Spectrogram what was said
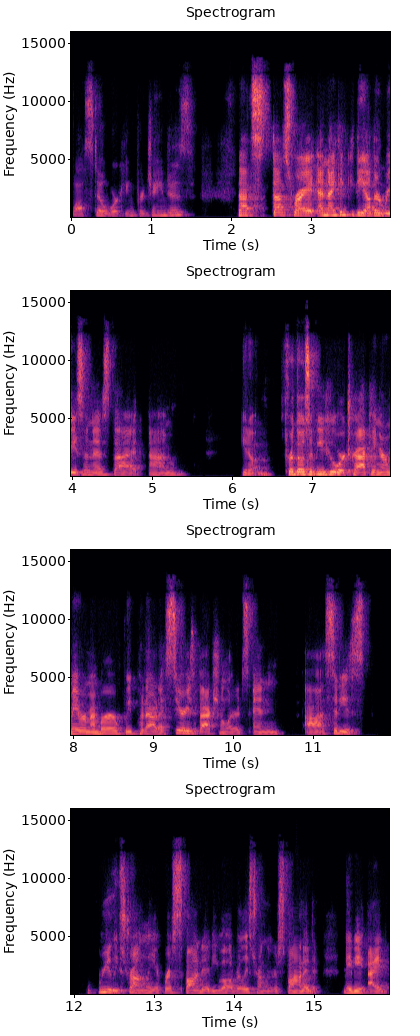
while still working for changes. That's that's right. And I think the other reason is that um, you know, for those of you who were tracking or may remember, we put out a series of action alerts and uh, cities really strongly responded. You all really strongly responded. Maybe i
